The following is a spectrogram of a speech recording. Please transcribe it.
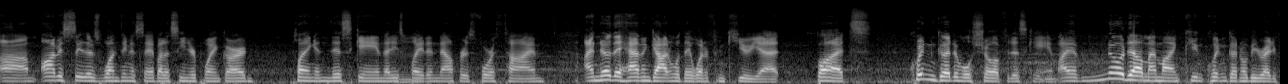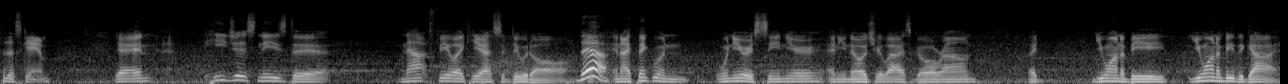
Um, obviously, there's one thing to say about a senior point guard playing in this game that he's Mhm. played in now for his fourth time. I know they haven't gotten what they wanted from Q yet, but Quentin Goodin will show up for this game. I have no doubt in my mind Quentin Goodin will be ready for this game. Yeah, and he just needs to not feel like he has to do it all. Yeah. And I think when when you're a senior and you know it's your last go around, like you want to be you want to be the guy.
